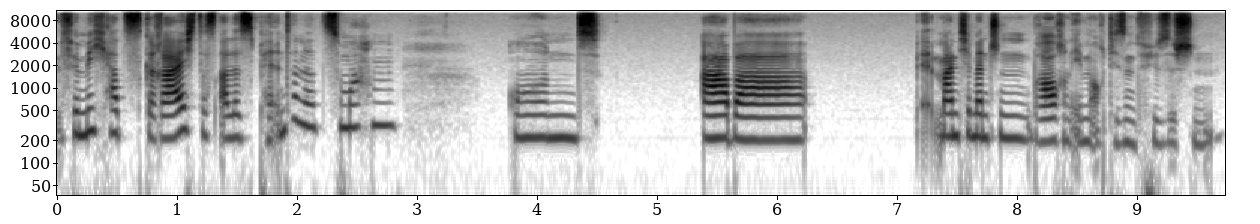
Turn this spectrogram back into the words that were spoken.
für mich hat es gereicht, das alles per Internet zu machen. Und aber manche Menschen brauchen eben auch diesen physischen,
